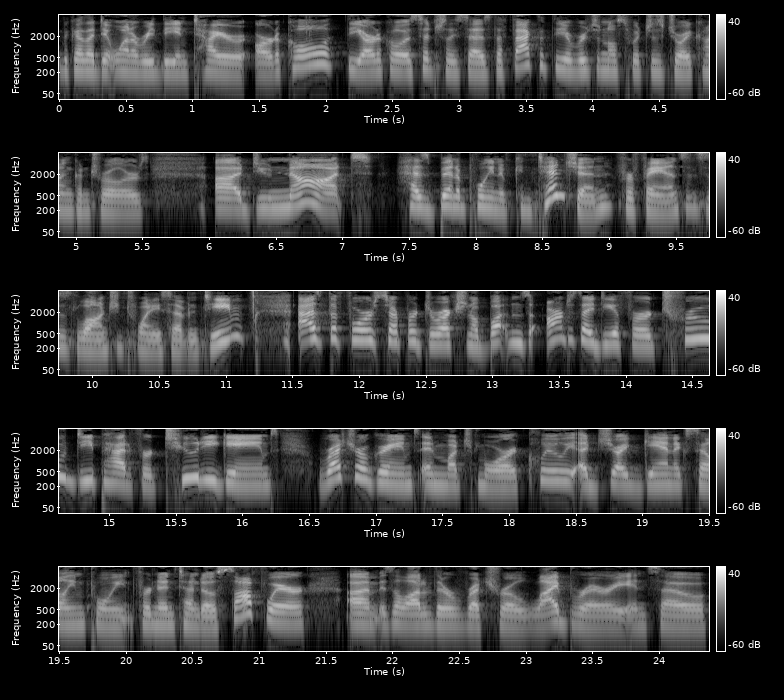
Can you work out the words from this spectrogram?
because I didn't want to read the entire article. The article essentially says the fact that the original Switch's Joy-Con controllers uh, do not has been a point of contention for fans since its launch in 2017, as the four separate directional buttons aren't as ideal for a true D-pad for 2D games, retro games, and much more. Clearly, a gigantic selling point for Nintendo software um, is a lot of their retro library, and so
